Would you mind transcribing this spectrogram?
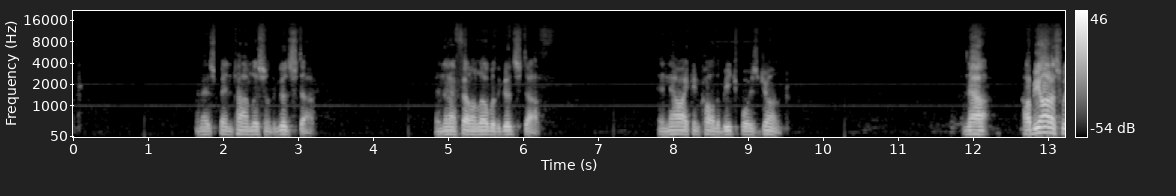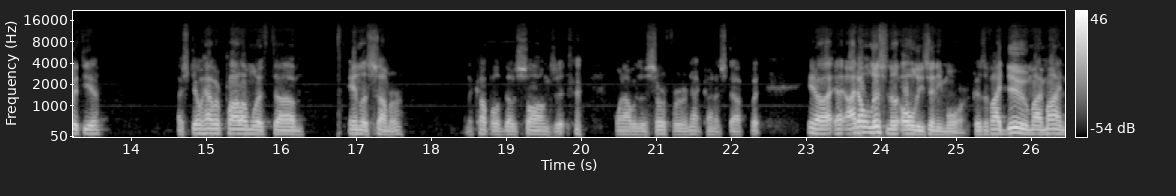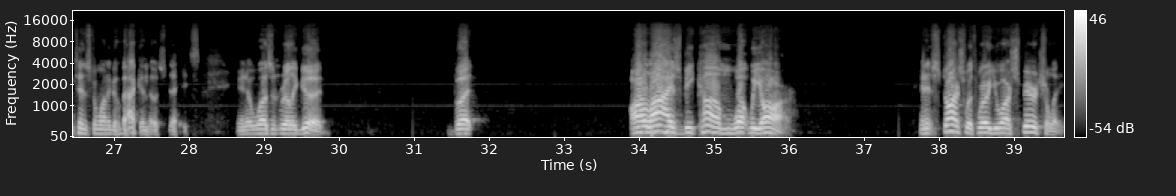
And I spend time listening to the good stuff. And then I fell in love with the good stuff. And now I can call the Beach Boys junk. Now, I'll be honest with you. I still have a problem with um, Endless Summer and a couple of those songs that when I was a surfer and that kind of stuff. But you know, I, I don't listen to oldies anymore because if I do, my mind tends to want to go back in those days, and it wasn't really good. But our lives become what we are, and it starts with where you are spiritually.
